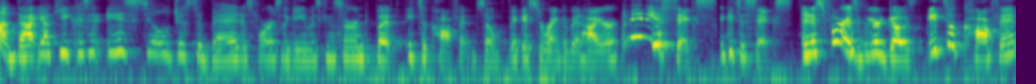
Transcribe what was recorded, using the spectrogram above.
not that yucky because it is still just a bed as far as the game is concerned, but it's a coffin, so it gets to rank a bit higher. Maybe a six. It gets a six. And as far as weird goes, it's a coffin,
